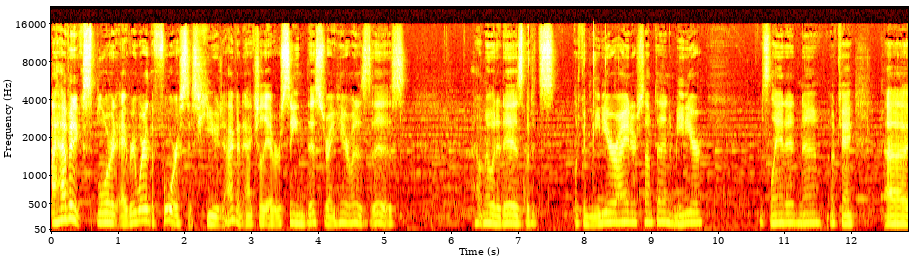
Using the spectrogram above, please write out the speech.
I haven't explored everywhere. The forest is huge. I haven't actually ever seen this right here. What is this? I don't know what it is, but it's like a meteorite or something. A meteor. It's landed. No. Okay. Uh,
